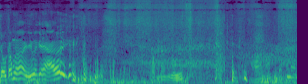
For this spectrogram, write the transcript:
vô cống nữa gì cái nhà ơi. Cống chân rồi ờ nó cái này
